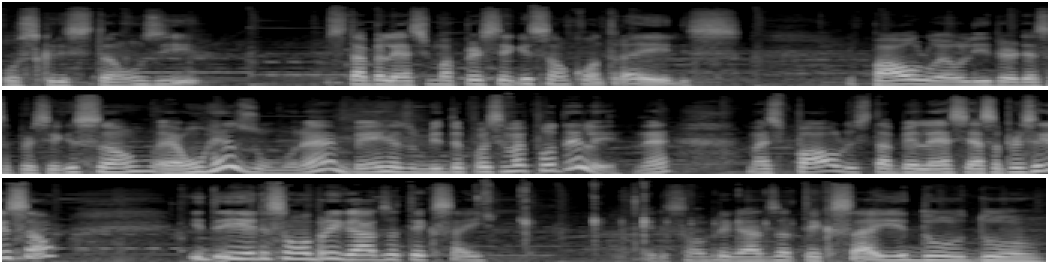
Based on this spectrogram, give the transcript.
os cristãos e estabelece uma perseguição contra eles. E Paulo é o líder dessa perseguição. É um resumo, né? Bem resumido, depois você vai poder ler, né? Mas Paulo estabelece essa perseguição e, e eles são obrigados a ter que sair. Eles são obrigados a ter que sair do, do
